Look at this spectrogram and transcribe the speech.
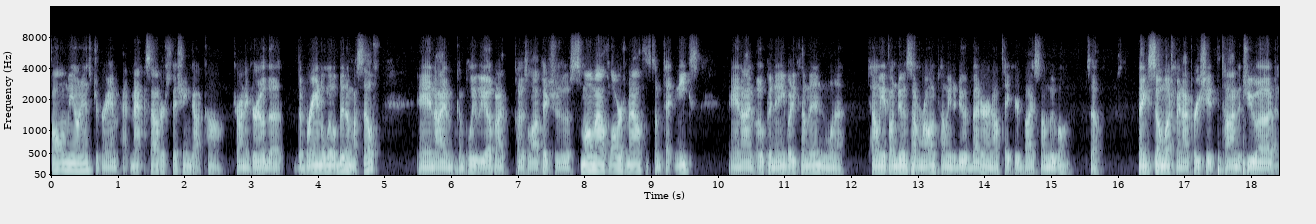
follow me on instagram at mattsoudersfishing.com trying to grow the the brand a little bit of myself and I am completely open. I post a lot of pictures of smallmouth, largemouth, and some techniques, and I'm open to anybody come in and want to tell me if I'm doing something wrong, tell me to do it better, and I'll take your advice and I'll move on. So, thank you so much, man. I appreciate the time that you uh,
